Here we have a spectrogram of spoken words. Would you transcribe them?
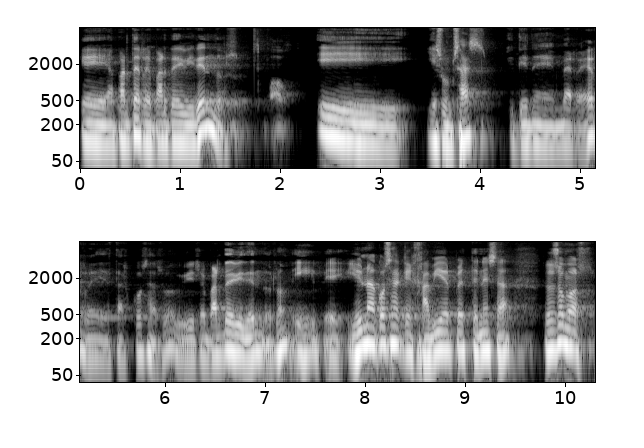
que aparte reparte dividendos. Y, y es un SaaS. Y tiene MRR, estas cosas, ¿no? Y reparte dividendos, ¿no? Y, hay una cosa que Javier pertenece Nosotros somos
